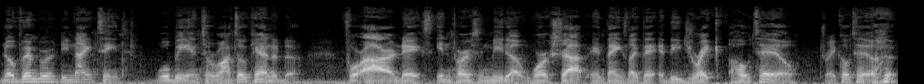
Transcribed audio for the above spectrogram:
November the nineteenth, we'll be in Toronto, Canada for our next in-person meetup workshop and things like that at the Drake Hotel, Drake Hotel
